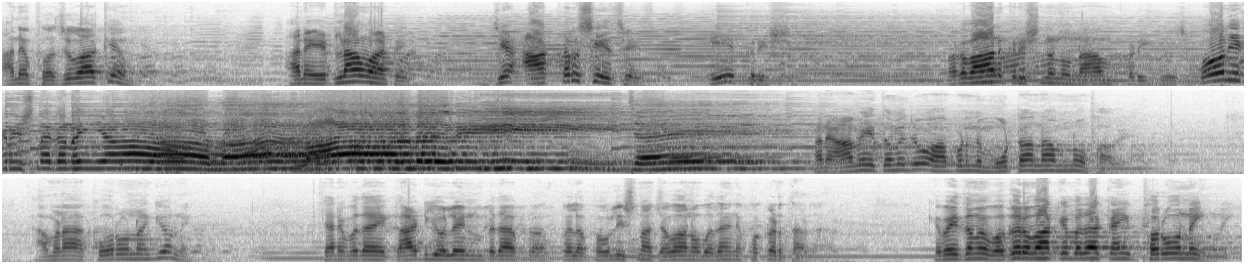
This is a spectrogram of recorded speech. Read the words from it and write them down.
આને ભજવા કેમ? અને એટલા માટે જે આકર્ષે છે એ કૃષ્ણ. ભગવાન કૃષ્ણનું નામ પડી ગયું છે. બોલી કૃષ્ણ કનૈયા અને આમે તમે જો આપણને મોટા નામ ન ફાવે. હમણાં કોરોના ગયો ને ત્યારે બધા ગાડીઓ લઈને બધા પેલા પોલીસના જવાનો બધાને પકડતા હતા. કે ભાઈ તમે વગર વાકે બધા કંઈ ફરો નહીં.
